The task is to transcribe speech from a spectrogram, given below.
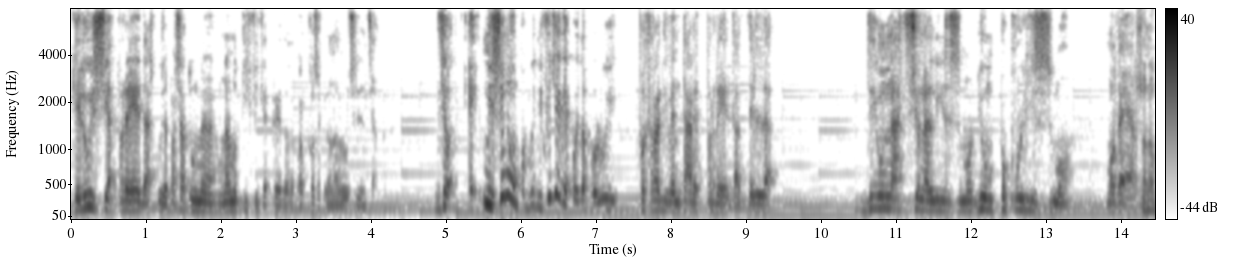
che lui sia preda, scusa, è passata una, una notifica, credo, da qualcosa che non avevo silenziato. Dicevo, eh, mi sembra un po' più difficile che poi dopo lui potrà diventare preda del, di un nazionalismo, di un populismo moderno. Sono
